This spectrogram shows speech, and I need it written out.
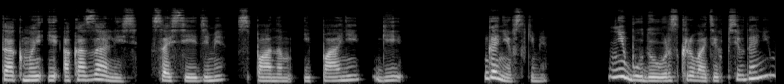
Так мы и оказались соседями с паном и пани Ги... Ганевскими. Не буду раскрывать их псевдоним,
